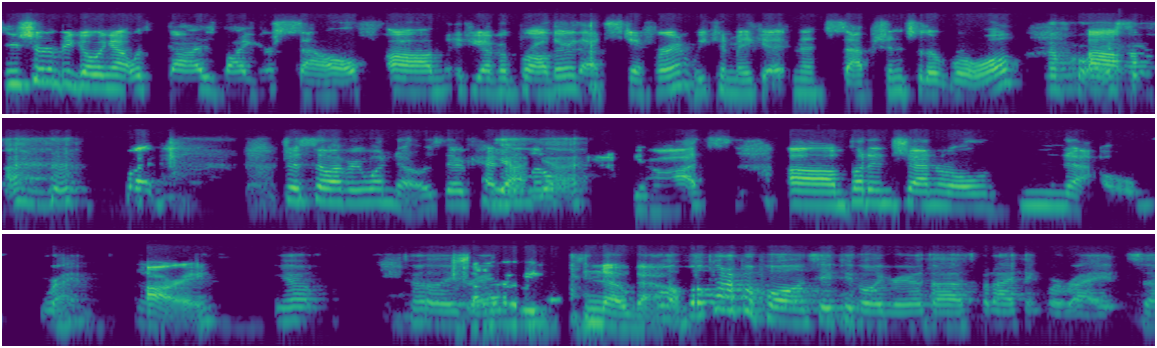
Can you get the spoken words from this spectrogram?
you shouldn't be going out with guys by yourself. Um, if you have a brother, that's different. We can make it an exception to the rule. Of course. Um, yeah. but just so everyone knows. There can yeah, be little yeah. caveats, um, but in general, no. Right. Sorry. Yep. Totally Sorry. No go. We'll, we'll, put up a poll and see if people agree with us, but I think we're right. So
